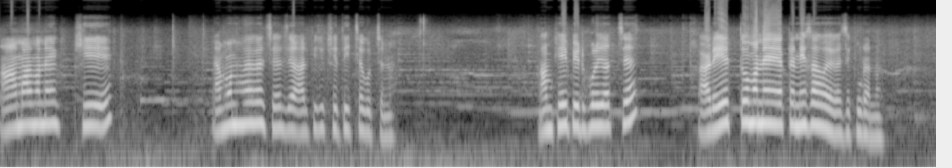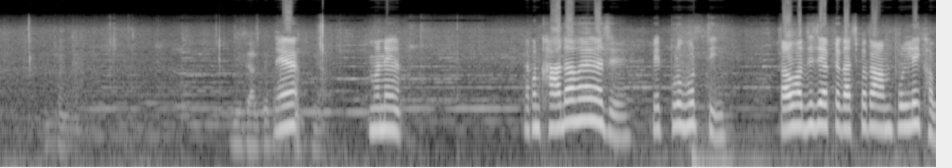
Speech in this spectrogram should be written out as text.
আম আর মানে খেয়ে এমন হয়ে গেছে যে আর কিছু খেতে ইচ্ছা করছে না। আম খেয়ে পেট ভরে যাচ্ছে। আর এর তো মানে একটা নেশা হয়ে গেছে কুড়ানো মানে এখন খাওয়া দাওয়া হয়ে গেছে পেট পুরো ভর্তি। তাও ভাবছি যে একটা গাছ পাকা আম পড়লেই খাব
